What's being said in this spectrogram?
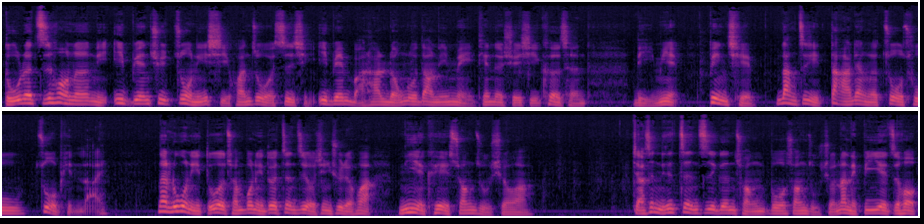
读了之后呢，你一边去做你喜欢做的事情，一边把它融入到你每天的学习课程里面，并且让自己大量的做出作品来。那如果你读了传播，你对政治有兴趣的话，你也可以双主修啊。假设你是政治跟传播双主修，那你毕业之后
